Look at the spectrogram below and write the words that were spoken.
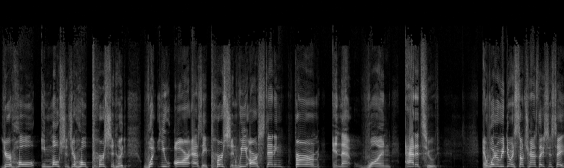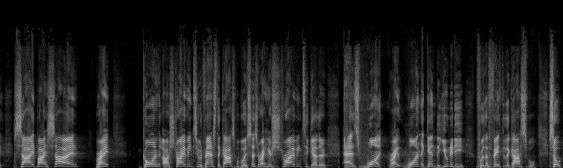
your whole emotions, your whole personhood, what you are as a person. We are standing firm in that one attitude. And what are we doing? Some translations say side by side, right? going uh, striving to advance the gospel but it says right here striving together as one right one again the unity for the faith of the gospel so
